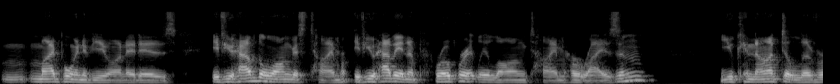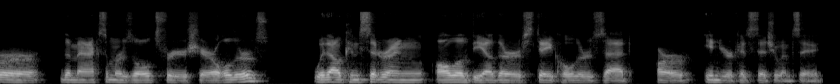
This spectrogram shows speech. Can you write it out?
my point of view on it is, if you have the longest time, if you have an appropriately long time horizon, you cannot deliver the maximum results for your shareholders without considering all of the other stakeholders that are in your constituency.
